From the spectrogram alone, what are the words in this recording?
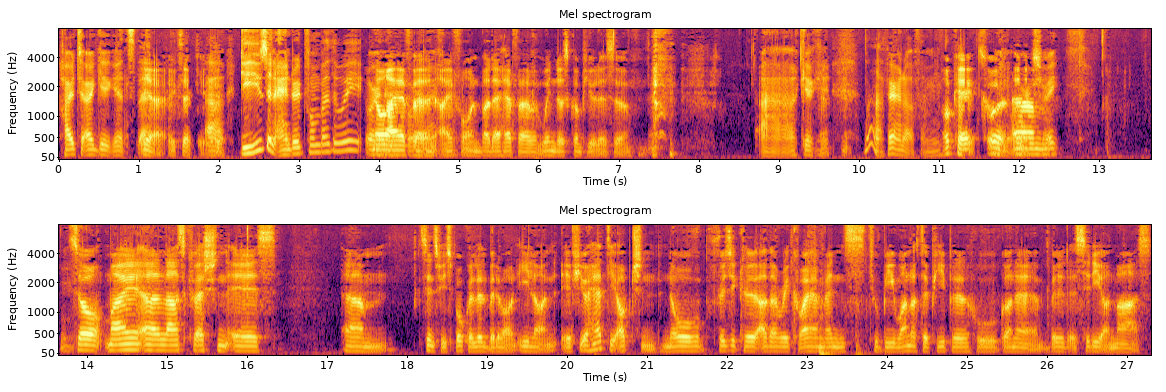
Hard to argue against that. yeah exactly Uh, do you use an Android phone, by the way? Or No, I have an iPhone, but I have a Windows computer. So, Ah, okay, okay. No, fair enough. I mean, okay, cool. works, Um, right? So, my uh, last question is, um, since we spoke a little bit about Elon, if you had the option, no physical other requirements to be one of the people who gonna build a city on Mars,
